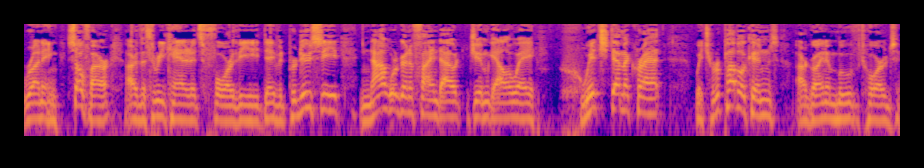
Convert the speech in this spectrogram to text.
running. So far, are the three candidates for the David Perdue seat. Now we're going to find out, Jim Galloway, which Democrat which Republicans are going to move towards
